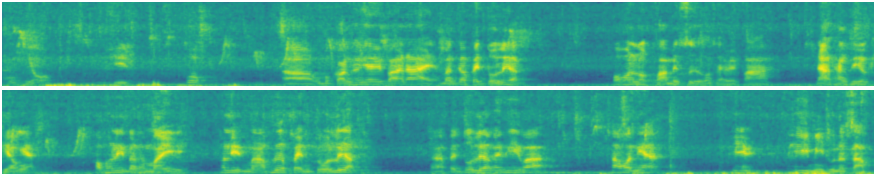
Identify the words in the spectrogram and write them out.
ถังเขียวฉีดพวกเอ่ออุปกรณ์เครื่องใช้ไฟฟ้าได้ มันก็เป็นตัวเลือก เพราะมันลดความเป็นสื่อของสายไฟฟ้านะถังสีเขียวๆเนี้ยเขาผลิตมาทำไม ผลิตมาเพื่อเป็นตัวเลือกนะเป็นตัวเลือกให้พี่ว่า ถ้าวันเนี้ยพี่พี่มีทุนทรัพย์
